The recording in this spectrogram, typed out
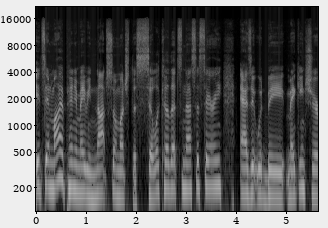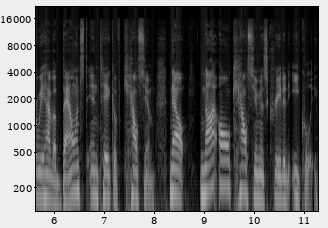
it's in my opinion maybe not so much the silica that's necessary as it would be making sure we have a balanced intake of calcium. Now, not all calcium is created equally.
